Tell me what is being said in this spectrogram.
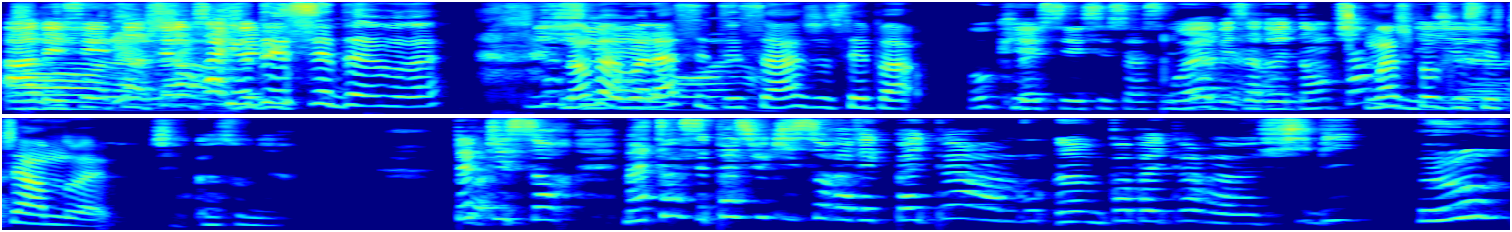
Ah, mais Oh c'est, dans ça que, que des chefs-d'œuvre. Bien Non, bah voilà, c'était ça, je sais pas. Ok. C'est c'est ça, c'est Ouais, mais ça doit être dans le charme. Moi, je pense que euh, c'est Charmed, ouais. J'ai aucun souvenir. Peut-être Ouais. qu'il sort. Mais attends, c'est pas celui qui sort avec Piper, hein, euh, pas Piper, euh, Phoebe. Alors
